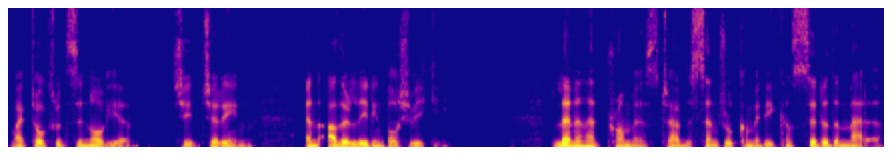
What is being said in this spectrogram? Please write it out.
my talks with Zinoviev, Chicherin, and other leading Bolsheviki. Lenin had promised to have the Central Committee consider the matter,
